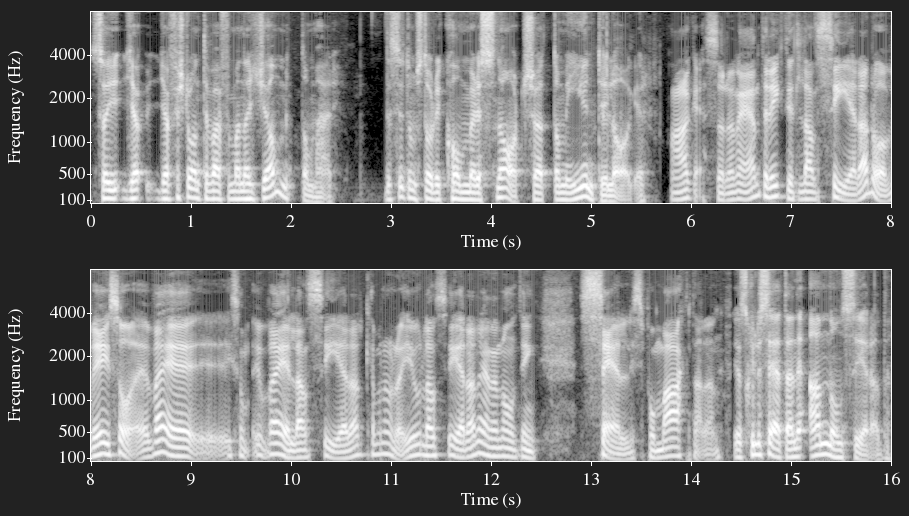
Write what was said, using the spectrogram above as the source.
Så jag, jag förstår inte varför man har gömt de här. Dessutom står det kommer snart, så att de är ju inte i lager. Okej, så den är inte riktigt lanserad då. Vi är så, eh, vad, är, liksom, vad är lanserad kan man undra? Jo, lanserad är när någonting säljs på marknaden. Jag skulle säga att den är annonserad,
